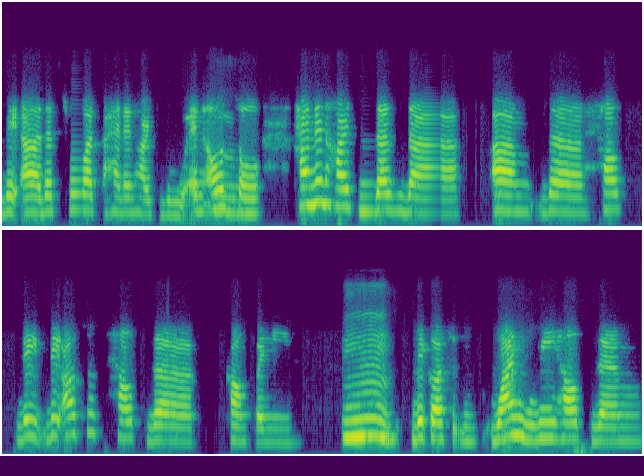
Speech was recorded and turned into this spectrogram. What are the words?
they uh that's what Hand and Heart do. And also Hand and Heart does the um the help they they also help the companies Mm. because one we help them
